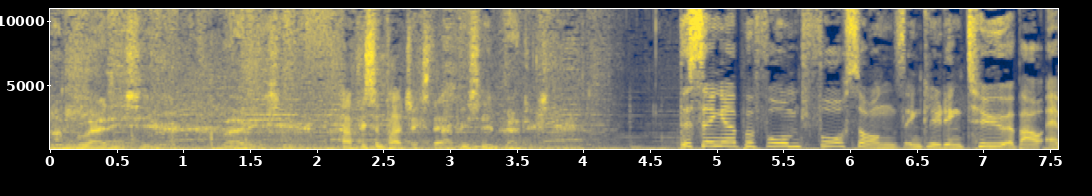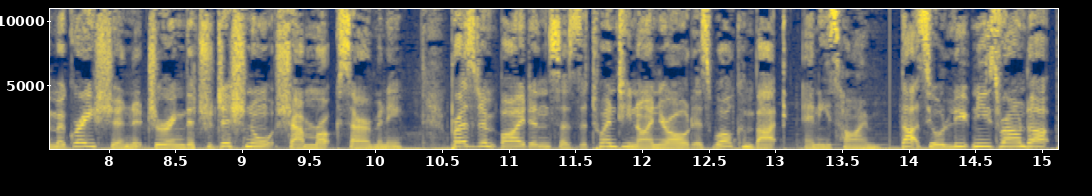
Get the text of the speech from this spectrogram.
I'm glad he's here. Glad he's here. Happy St Patrick's Day. Happy St. Patrick's Day. The singer performed four songs, including two about emigration, during the traditional shamrock ceremony. President Biden says the 29 year old is welcome back anytime. That's your Loop News Roundup.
